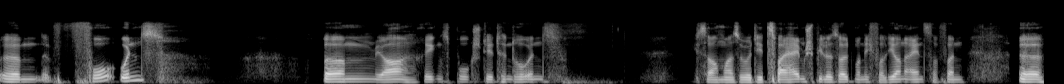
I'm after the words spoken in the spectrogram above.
ähm, vor uns. Ähm, ja, Regensburg steht hinter uns. Ich sage mal so, die zwei Heimspiele sollten wir nicht verlieren. Eins davon äh,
